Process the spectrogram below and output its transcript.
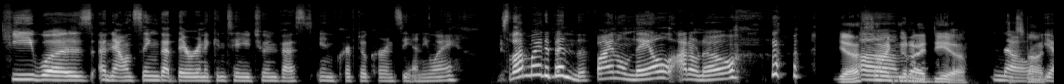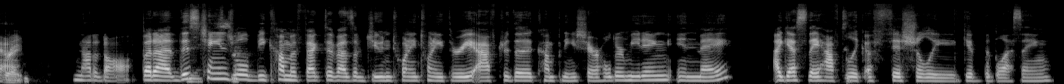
he was announcing that they were going to continue to invest in cryptocurrency anyway so that might have been the final nail i don't know yeah, that's not a good Um, idea. no it's not yeah great. not at all. But uh, this change will become effective as of June 2023 after the company's shareholder meeting in May. I guess they have to like officially give the blessing,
